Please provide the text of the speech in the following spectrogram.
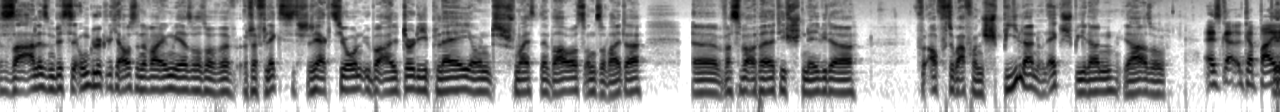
Das sah alles ein bisschen unglücklich aus und da war irgendwie so, so Re Reflexreaktion überall Dirty Play und schmeißt den raus und so weiter. Äh, was aber relativ schnell wieder auch sogar von Spielern und Ex-Spielern, ja, also Es gab, gab, beide,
